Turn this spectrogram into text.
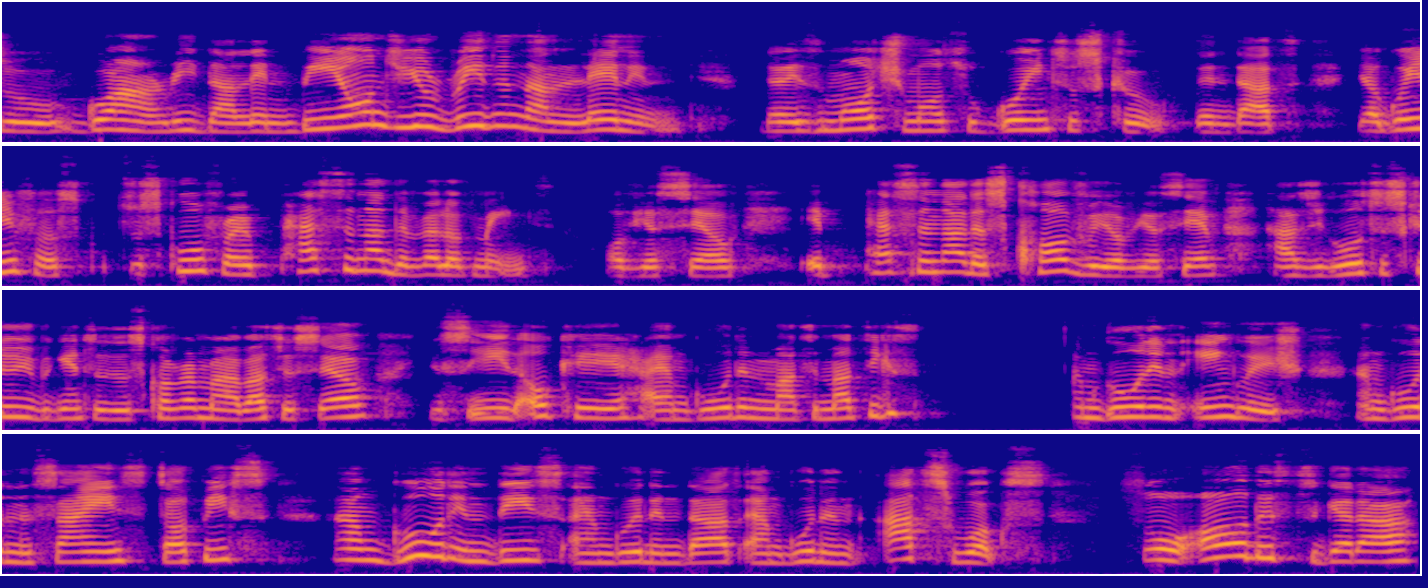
to go and read and learn. Beyond you reading and learning, there is much more to going to school than that. You're going for, to school for a personal development of yourself, a personal discovery of yourself. As you go to school, you begin to discover more about yourself. You see, okay, I am good in mathematics. I'm good in English. I'm good in science topics. I'm good in this. I'm good in that. I'm good in artworks. So all this together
